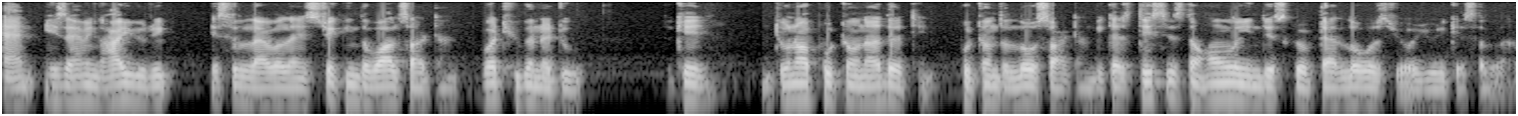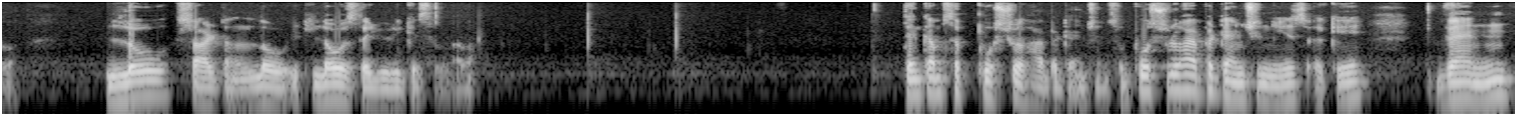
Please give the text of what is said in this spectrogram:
and he's having high uric acid level and he's taking the valsartan, what you gonna do? Okay, do not put on other thing. Put on the losartan because this is the only in this group that lowers your uric acid level losartan low it lowers the uric acid level then comes the postural hypertension. So postural hypertension is okay when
